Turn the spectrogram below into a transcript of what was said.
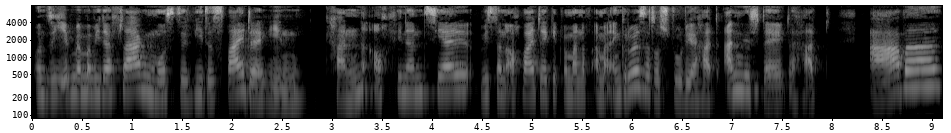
und sich eben immer wieder fragen musste, wie das weitergehen kann, auch finanziell, wie es dann auch weitergeht, wenn man auf einmal ein größeres Studio hat, Angestellte hat. Aber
